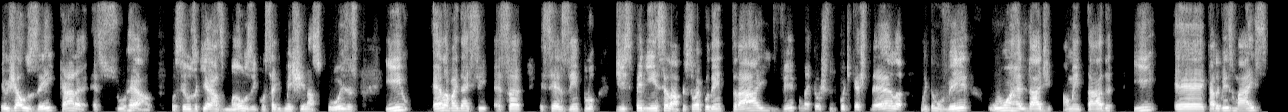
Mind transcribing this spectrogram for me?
eu já usei, cara, é surreal. Você usa aqui as mãos e consegue mexer nas coisas, e ela vai dar esse, essa, esse exemplo de experiência lá. A pessoa vai poder entrar e ver como é que é o estúdio podcast dela, ou então ver uma realidade aumentada e é, cada vez mais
